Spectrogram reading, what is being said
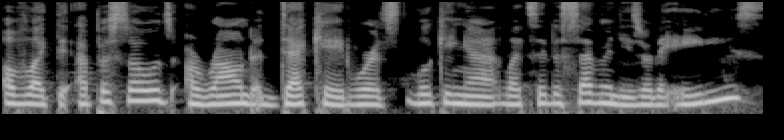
of like the episodes around a decade where it's looking at let's say the 70s or the 80s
